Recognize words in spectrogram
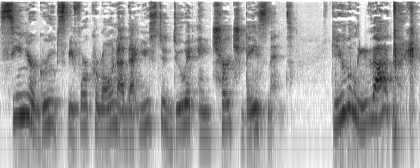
senior groups before Corona that used to do it in church basement. Do you believe that?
